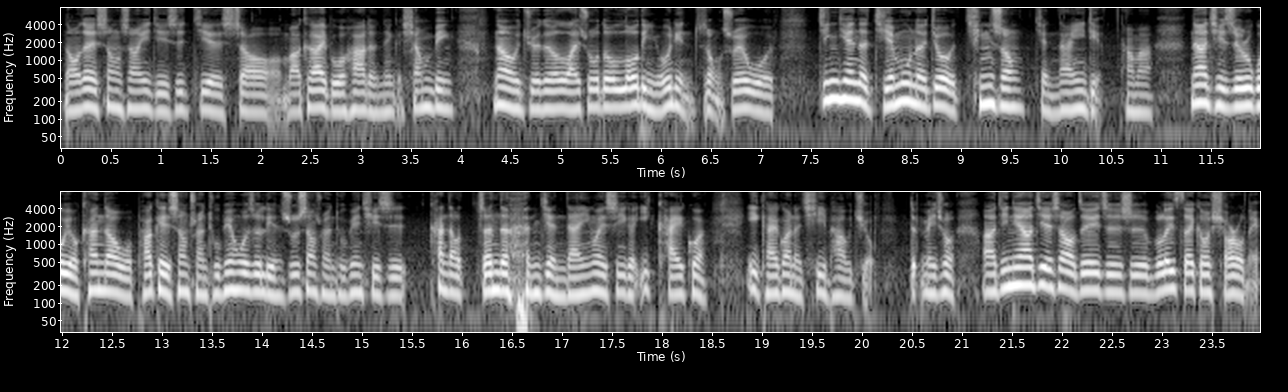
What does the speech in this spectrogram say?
然后在上上一集是介绍马克艾伯哈的那个香槟。那我觉得来说都 loading 有一点重，所以我今天的节目呢就轻松简单一点。好吗？那其实如果有看到我 Pocket 上传图片，或是脸书上传图片，其实看到真的很简单，因为是一个一开罐一开罐的气泡酒。对，没错啊。今天要介绍这一支是 Blue Cycle Chardonnay。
